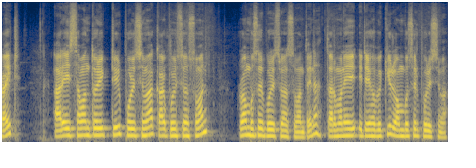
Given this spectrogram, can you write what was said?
রাইট? আর এই সামান্তরিকটির পরিসীমা কার পরিসীমা সমান? রম্বসের পরিসীমা সমান, তাই না? তার মানে এটাই হবে কি? রম্বসের পরিসীমা।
